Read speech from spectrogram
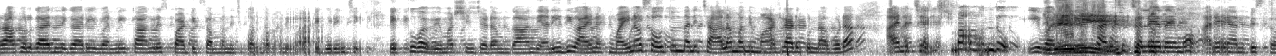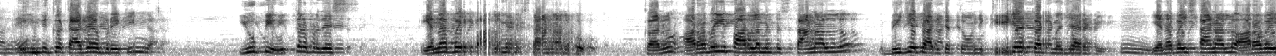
రాహుల్ గాంధీ గారు ఇవన్నీ కాంగ్రెస్ పార్టీకి సంబంధించి కొంతమంది వాటి గురించి ఎక్కువ విమర్శించడం గాంధీ అని ఇది ఆయనకు మైనస్ అవుతుందని చాలా మంది మాట్లాడుకున్నా కూడా ఆయన చరిష్మా ముందు ఇవన్నీ కనిపించలేదేమో అని అనిపిస్తోంది. ఇంకొక తాజా బ్రేకింగ్ యూపీ ఉత్తరప్రదేశ్ ఎనభై పార్లమెంట్ స్థానాలకు కాను అరవై పార్లమెంట్ స్థానాల్లో బీజేపీ ఆధిక్యత్వం ఉంది. క్లియర్ కట్ మెజారిటీ ఎనభై స్థానాల్లో అరవై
